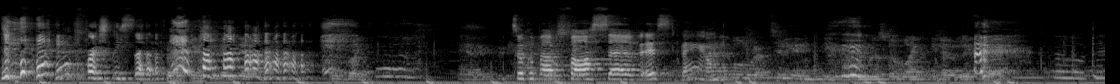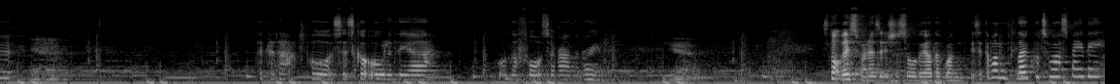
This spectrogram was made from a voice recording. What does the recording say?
Freshly served. It's like, yeah, Talk about fast service. Bam. Reptilian people who sort of like, you know, live there. Oh dear. Yeah. Look at that fort. So it's got all of the uh, all the forts around the room. Yeah. It's not this one, is it? It's just all the other one. Is it the one local to us, maybe?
